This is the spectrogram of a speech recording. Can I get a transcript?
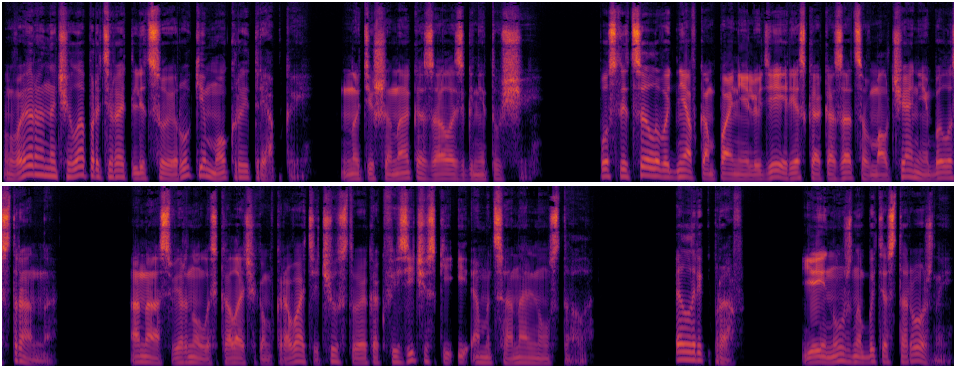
Вера начала протирать лицо и руки мокрой тряпкой, но тишина казалась гнетущей. После целого дня в компании людей резко оказаться в молчании было странно. Она свернулась калачиком в кровати, чувствуя, как физически и эмоционально устала. Элрик прав. Ей нужно быть осторожной.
